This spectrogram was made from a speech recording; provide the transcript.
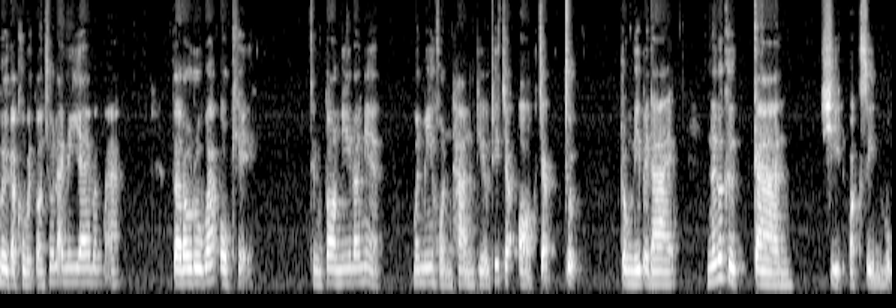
มือกับโควิดตอนช่วงแรกนี่แย่มากๆ แต่เรารู้ว่าโอเค ถึงตอนนี้แล้วเนี่ย มันมีหนทางเดียวที่จะออกจากจุดตรงนี้ไปได้ นั่นก็คือการฉีดวัคซีนบู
